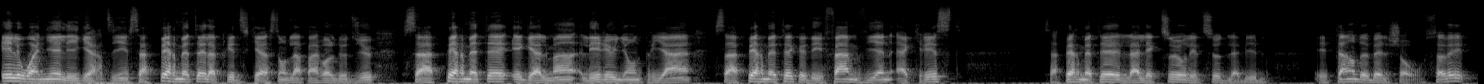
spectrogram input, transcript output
éloignait les gardiens, ça permettait la prédication de la parole de Dieu, ça permettait également les réunions de prière, ça permettait que des femmes viennent à Christ, ça permettait la lecture, l'étude de la Bible et tant de belles choses. Vous savez,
